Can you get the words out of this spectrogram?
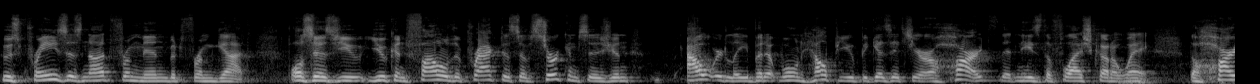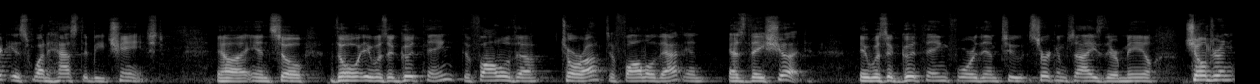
whose praise is not from men, but from God. Paul says you, you can follow the practice of circumcision outwardly, but it won't help you because it's your heart that needs the flesh cut away. The heart is what has to be changed. Uh, and so, though it was a good thing to follow the Torah, to follow that, and as they should, it was a good thing for them to circumcise their male children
